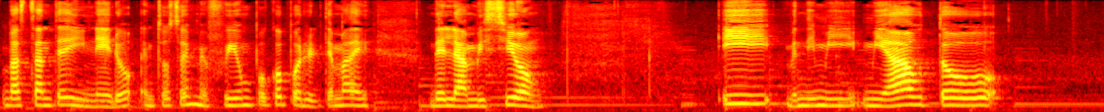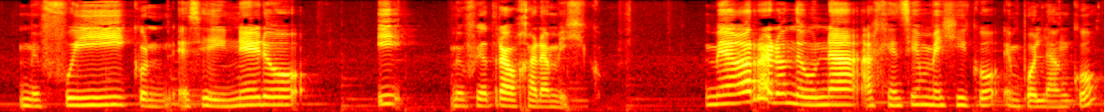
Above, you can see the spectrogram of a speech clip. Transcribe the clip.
bastante dinero, entonces me fui un poco por el tema de, de la ambición y vendí mi, auto, me fui con ese dinero y me fui a trabajar a México. Me agarraron de una agencia en México, en Polanco,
